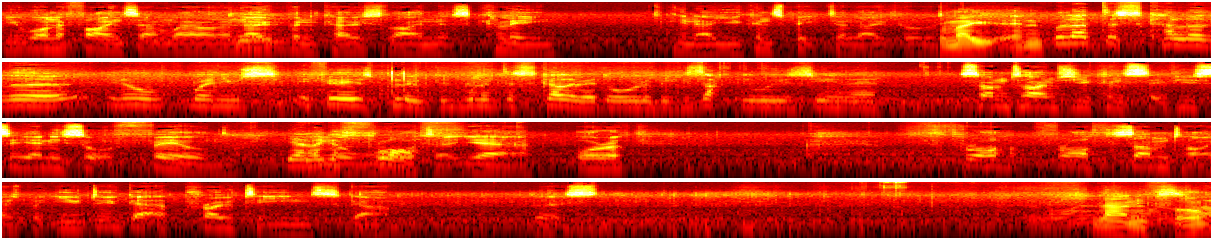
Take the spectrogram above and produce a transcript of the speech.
You want to find somewhere on an clean. open coastline that's clean you know, you can speak to locals. Promoting. Will that discolour the, you know, when you see, if it is polluted, will it discolour it or will it be exactly what you're seeing there? Sometimes you can see, if you see any sort of film yeah, like a froth. water, yeah, or a froth, froth sometimes, but you do get a protein scum that's landful.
